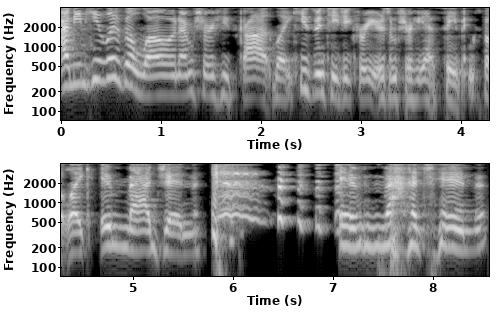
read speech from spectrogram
I mean, he lives alone. I'm sure he's got like he's been teaching for years. I'm sure he has savings. But like, imagine, imagine.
